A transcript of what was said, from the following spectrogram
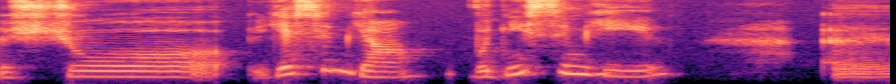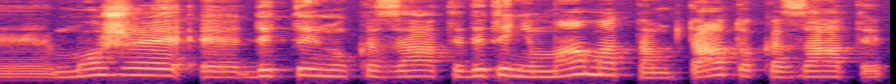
що є сім'я, в одній сім'ї е, може е, дитину казати, дитині мама, там тато казати,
